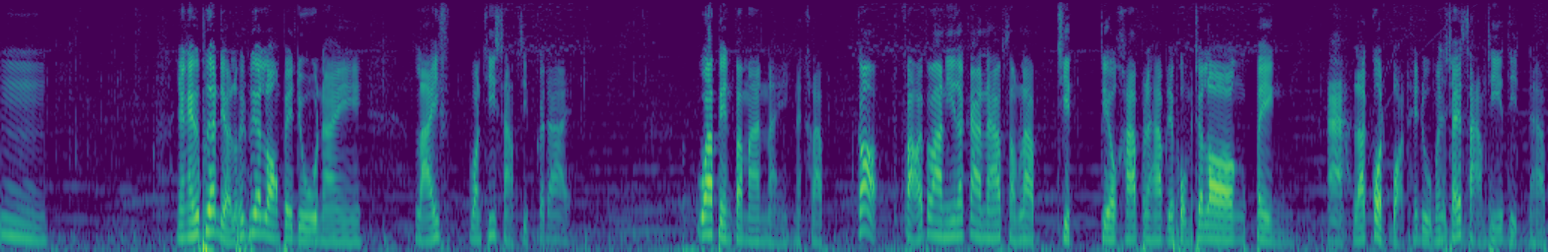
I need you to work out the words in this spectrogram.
อืมยังไงเพื่อนๆเดี๋ยวเราเพื่อนๆลองไปดูในไลฟ์วันที่ 30 ก็ได้ ว่าเป็นประมาณไหนนะครับ ก็ฝากไว้ประมาณนี้แล้วกันนะครับสำหรับจิตเดียวครับนะครับ เดี๋ยวผมจะลองเป่งอะแล้วกดบอทให้ดูมันจะใช้ 3 ทีติดนะครับ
